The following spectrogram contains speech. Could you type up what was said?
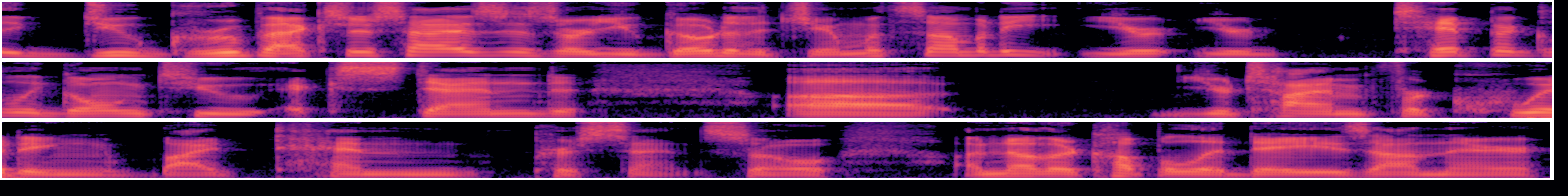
uh, do group exercises or you go to the gym with somebody, you're you're typically going to extend uh your time for quitting by 10%. So another couple of days on there.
